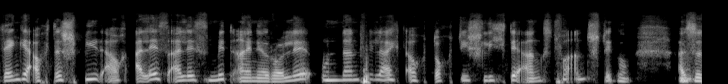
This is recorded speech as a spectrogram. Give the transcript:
denke auch, das spielt auch alles, alles mit eine Rolle und dann vielleicht auch doch die schlichte Angst vor Ansteckung. Also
